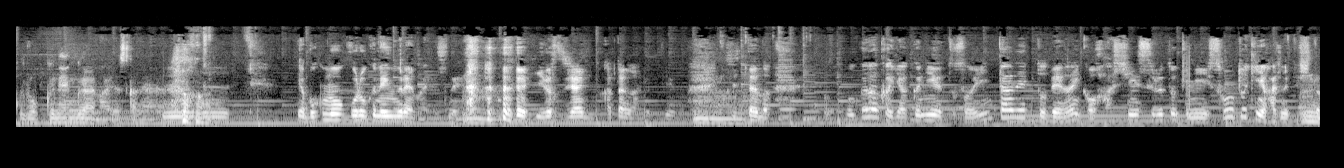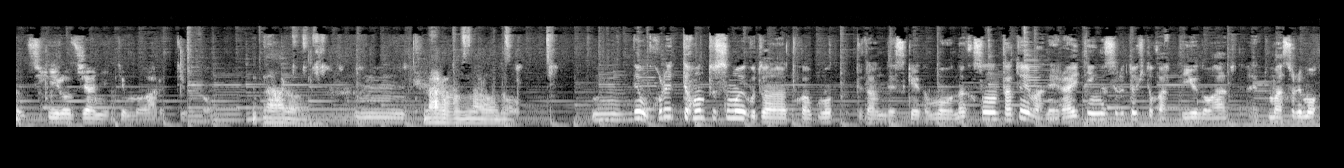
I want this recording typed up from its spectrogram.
あ6年ぐらい前ですかね。いや、僕も5、6年ぐらい前ですね。ヒーローズジャーニーの方があるっていうのを知ったのは、僕なんか逆に言うと、そのインターネットで何かを発信するときに、その時に初めて知ったんです、うん、ヒーローズジャーニーっていうものがあるっていうことなるほど。うん。なるほど、なるほど。うん、でもこれって本当すごいことだなとか思ってたんですけれども、なんかその、例えばね、ライティングするときとかっていうのは、まあそれも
